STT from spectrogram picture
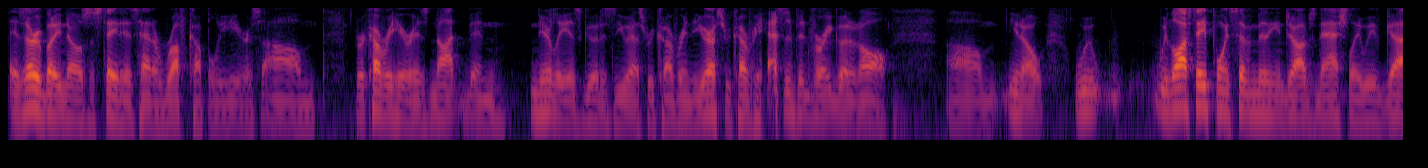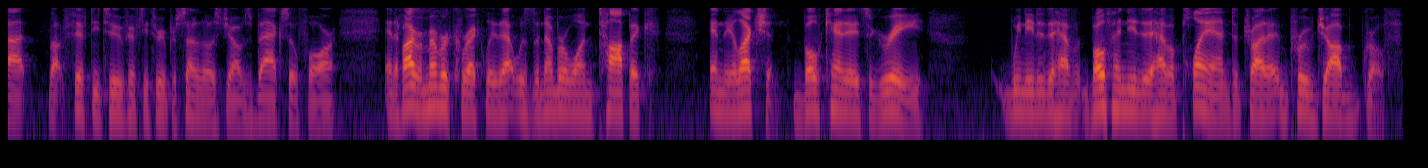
As everybody knows, the state has had a rough couple of years. Um, the recovery here has not been nearly as good as the U.S. recovery, and the U.S. recovery hasn't been very good at all. Um, you know, we, we lost 8.7 million jobs nationally. We've got about 52, 53% of those jobs back so far. And if I remember correctly, that was the number one topic in the election. Both candidates agree we needed to have, both had needed to have a plan to try to improve job growth.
